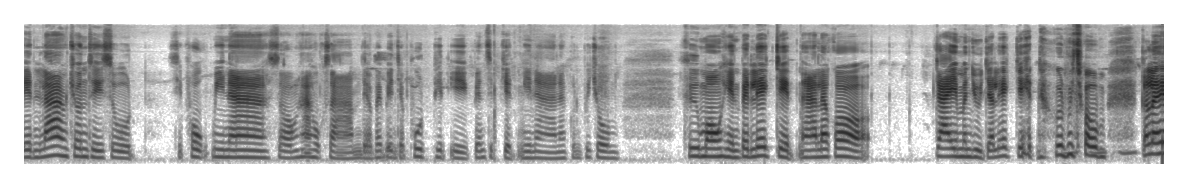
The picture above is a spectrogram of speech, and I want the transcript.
เด่นล่างชนสีสูตร 16 มีนา2563 เดี๋ยวไม่เป็นจะพูดผิดอีกเป็น 17 มีนานะคุณผู้ชม คือมองเห็นเป็นเลข 7 นะ แล้วก็ใจมันอยู่จะเลข7นะคุณผู้ชม ก็เลย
